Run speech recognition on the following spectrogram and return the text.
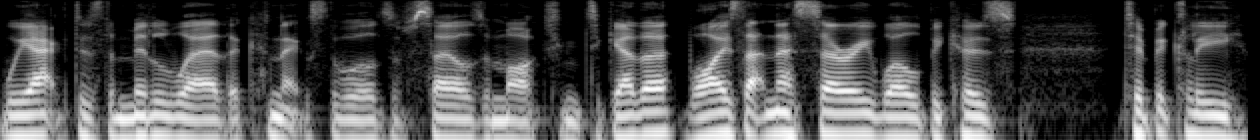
we act as the middleware that connects the worlds of sales and marketing together. Why is that necessary? Well, because typically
